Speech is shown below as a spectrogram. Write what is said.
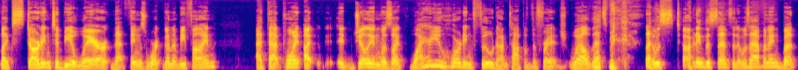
like starting to be aware that things weren't going to be fine. At that point i it, jillian was like why are you hoarding food on top of the fridge? Well that's because i was starting to sense that it was happening but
